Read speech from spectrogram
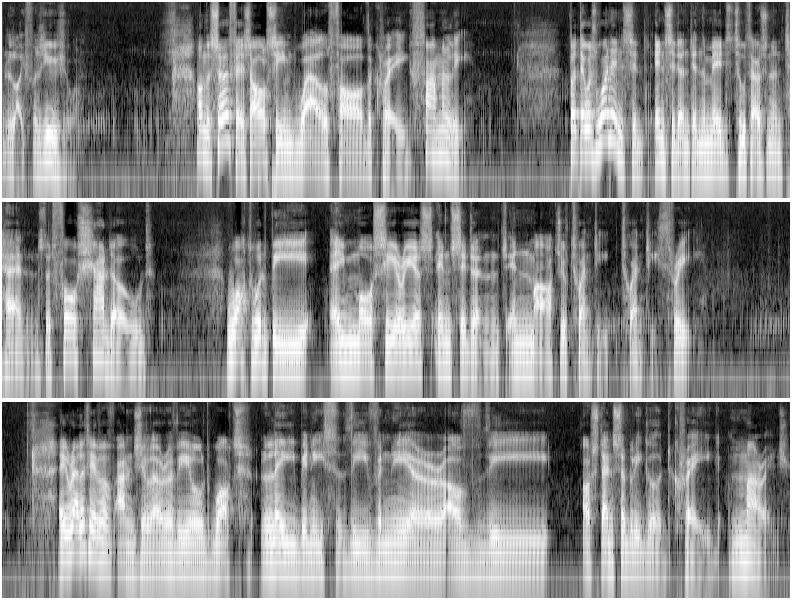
life as usual. On the surface, all seemed well for the Craig family. But there was one inci- incident in the mid 2010s that foreshadowed what would be a more serious incident in March of 2023. A relative of Angela revealed what lay beneath the veneer of the ostensibly good Craig marriage.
